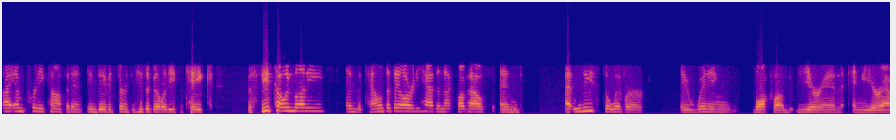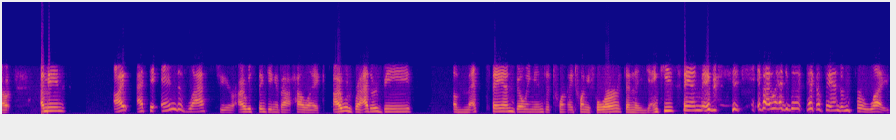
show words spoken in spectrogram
I am pretty confident in David Stearns and his ability to take the Steve Cohen money and the talent that they already have in that clubhouse and at least deliver a winning ball club year in and year out. I mean, I at the end of last year, I was thinking about how like I would rather be a Mets fan going into 2024 than a Yankees fan. Maybe if I had to pick a fandom for life,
